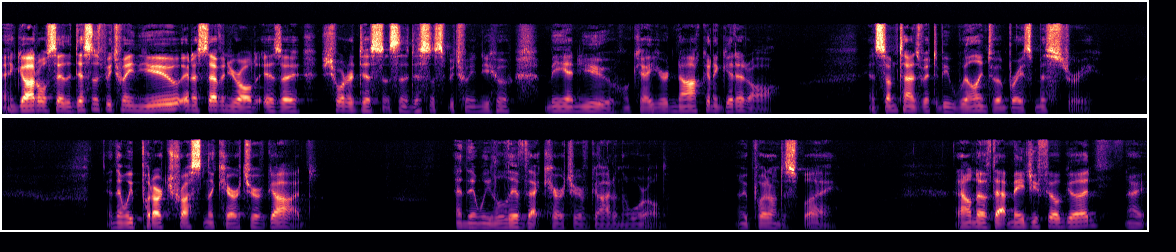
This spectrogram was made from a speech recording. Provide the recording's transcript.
And God will say, the distance between you and a seven year old is a shorter distance than the distance between you, me, and you. Okay, you're not going to get it all. And sometimes we have to be willing to embrace mystery. And then we put our trust in the character of God. And then we live that character of God in the world. And we put it on display. And I don't know if that made you feel good. Right?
